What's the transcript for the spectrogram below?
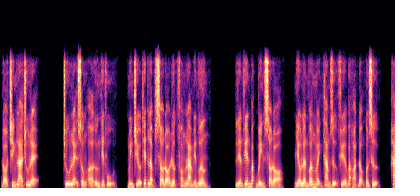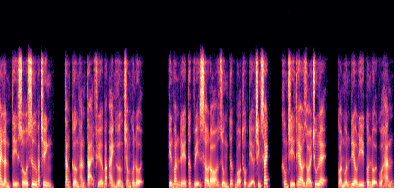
Đó chính là chu lệ. Chu lệ sống ở ứng thiên phủ, minh triều thiết lập sau đó được phong làm yến vương. Liên phiên bắc bình sau đó, nhiều lần vâng mệnh tham dự phía bắc hoạt động quân sự, hai lần tỷ số sư bắc trinh, tăng cường hắn tại phía bắc ảnh hưởng trong quân đội. Kiến văn đế tức vị sau đó dùng tức bỏ thuộc địa chính sách, không chỉ theo dõi chu lệ, còn muốn điều đi quân đội của hắn.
